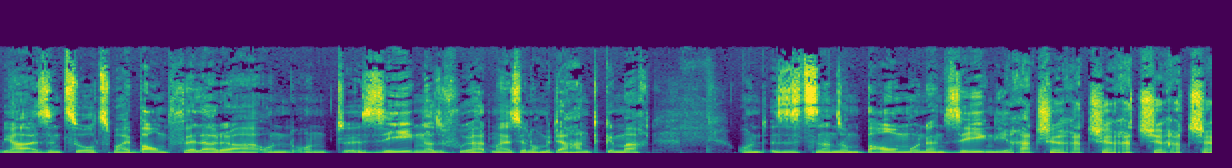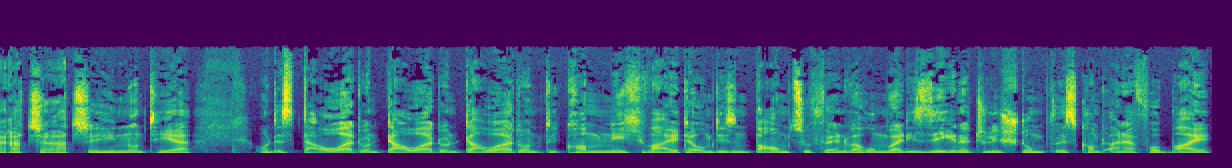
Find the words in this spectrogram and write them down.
ja, sind so zwei Baumfäller da und, und äh, sägen. Also früher hat man es ja noch mit der Hand gemacht und sitzen an so einem Baum und dann sägen die Ratsche, Ratsche, Ratsche, Ratsche, Ratsche, Ratsche hin und her. Und es dauert und dauert und dauert und die kommen nicht weiter, um diesen Baum zu fällen. Warum? Weil die Säge natürlich stumpf ist. Kommt einer vorbei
